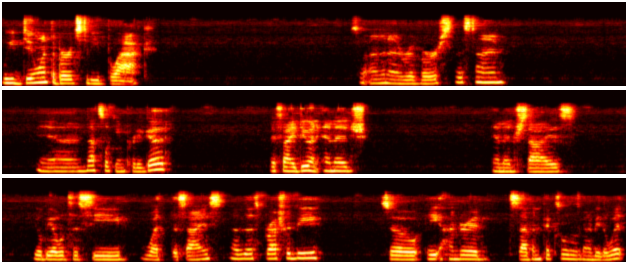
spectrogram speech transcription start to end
We do want the birds to be black. So I'm to reverse this time. And that's looking pretty good. If I do an image, image size, you'll be able to see what the size of this brush would be. So 807 pixels is to be the width.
